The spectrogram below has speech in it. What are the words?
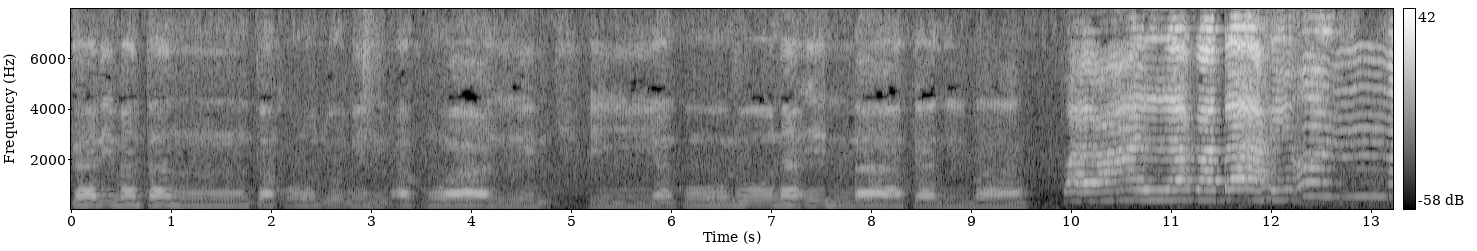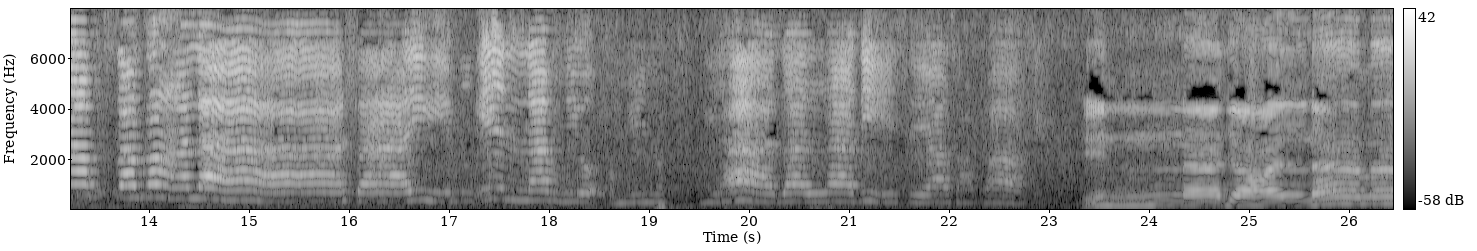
كلمة تخرج من أفواههم. إن يقولون إلا كذبا إنا جعلنا ما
